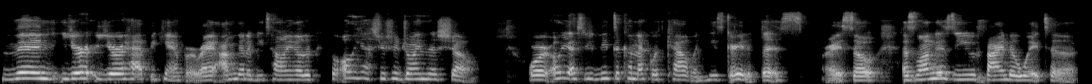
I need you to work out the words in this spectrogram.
then you're you're a happy camper, right? I'm to be telling other people, "Oh yes, you should join this show." Or, "Oh yes, you need to connect with Calvin. He's great at this." right? So as long as you find a way to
